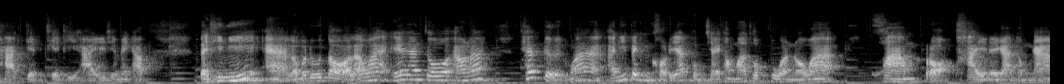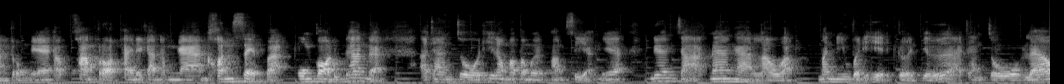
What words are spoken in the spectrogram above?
target KPI ใช่ไหมครับ แต่ทีนี้อ่าเรามาดูต่อแล้วว่าเอ๊ะอาจารย์โจเอาละถ้าเกิดว่าอันนี้เป็นขออนุญาตผมใช้คำว่าทบทวนเนาะว่า ความปลอดภัยในการทำงานตรงนี้ครับความปลอดภัยในการทำงานคอนเซปต์อะองค์กรทุกท่านอะอาจารย์โจที่เรามาประเมินความเสี่ยงเนี่ยเนื่องจากหน้างานเราอะ มันมีอุบัติเหตุเกิดเยอะอาจารย์โจ แล้ว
